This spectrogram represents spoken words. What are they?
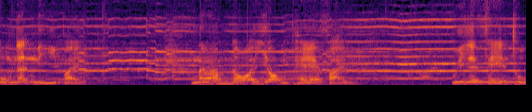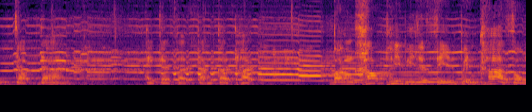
องค์นั้นหนีไป น้ำน้อยย่อมแพ้ไฟวีรเสนถูกจับได้ ไอ้กษัตริย์สังกทัต บังคับให้วีรเสนเป็นข้าสอง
